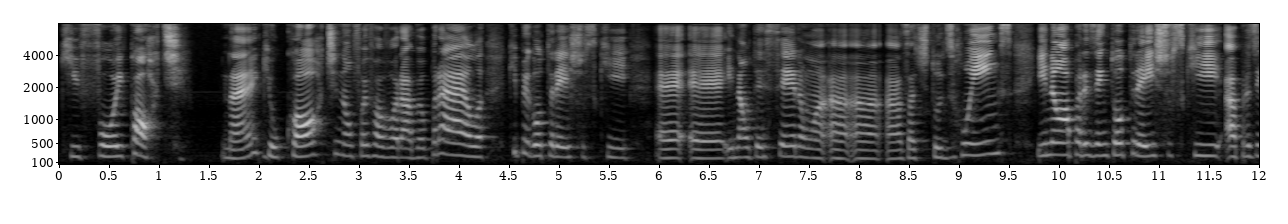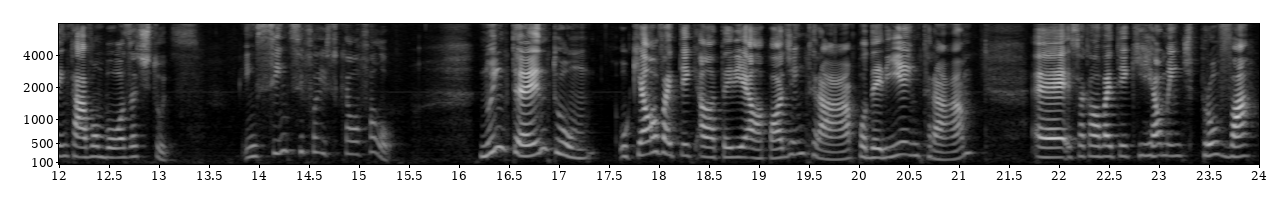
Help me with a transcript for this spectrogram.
que foi corte né? Que o corte não foi favorável para ela, que pegou trechos que é, é, enalteceram a, a, as atitudes ruins e não apresentou trechos que apresentavam boas atitudes. Em síntese, foi isso que ela falou. No entanto, o que ela vai ter, ela teria, ela pode entrar, poderia entrar, é, só que ela vai ter que realmente provar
